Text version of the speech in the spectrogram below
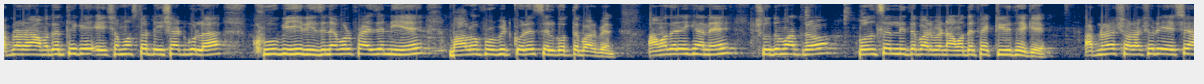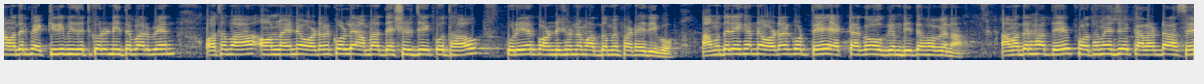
আপনারা আমাদের থেকে এই সমস্ত টি শার্টগুলা খুবই রিজনেবল প্রাইসে নিয়ে ভালো প্রফিট করে সেল করতে পারবেন। আমাদের এখানে শুধুমাত্র হোলসেল নিতে পারবেন আমাদের ফ্যাক্টরি থেকে। আপনারা সরাসরি এসে আমাদের ফ্যাক্টরি ভিজিট করে নিতে পারবেন, অথবা অনলাইনে অর্ডার করলে আমরা দেশের যে কোথাও কুরিয়ার কন্ডিশনের মাধ্যমে পাঠিয়ে দিব। আমাদের এখানে অর্ডার করতে এক টাকাও অগ্রিম দিতে হবে না। আমাদের হাতে প্রথমে যে কালারটা আছে,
